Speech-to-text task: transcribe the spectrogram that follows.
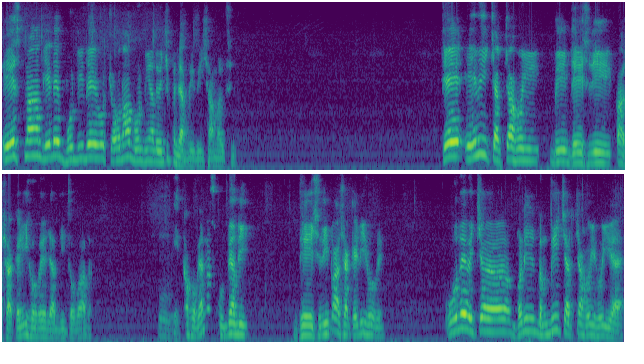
ਇਸ ਤਰ੍ਹਾਂ ਜਿਹੜੇ ਬੋਲੀ ਦੇ ਉਹ 14 ਬੋਲੀਆਂ ਦੇ ਵਿੱਚ ਪੰਜਾਬੀ ਵੀ ਸ਼ਾਮਲ ਸੀ। ਤੇ ਇਹ ਵੀ ਚਰਚਾ ਹੋਈ ਵੀ ਦੇਸ਼ ਦੀ ਭਾਸ਼ਾ ਕਿਹੜੀ ਹੋਵੇ ਆਜ਼ਾਦੀ ਤੋਂ ਬਾਅਦ। ਇਹ ਤਾਂ ਹੋ ਗਿਆ ਨਾ ਸੂਬਿਆਂ ਦੀ ਦੇਸ਼ ਦੀ ਭਾਸ਼ਾ ਕਿਹੜੀ ਹੋਵੇ। ਉਹਦੇ ਵਿੱਚ ਬੜੀ ਲੰਬੀ ਚਰਚਾ ਹੋਈ ਹੋਈ ਹੈ।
